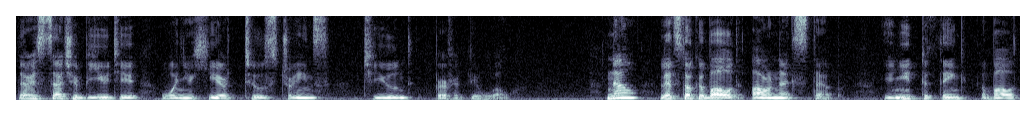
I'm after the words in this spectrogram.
There is such a beauty when you hear two strings tuned perfectly well. Now let's talk about our next step. You need to think about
